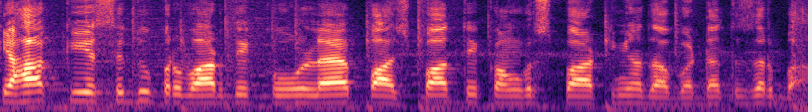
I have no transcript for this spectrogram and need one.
ਕਿਹਾ ਕਿ ਸਿੱਧੂ ਪਰਿਵਾਰ ਦੇ ਕੋਲ ਹੈ, ਭਾਜਪਾ ਤੇ ਕਾਂਗਰਸ ਪਾਰਟੀਆਂ ਦਾ ਵੱਡਾ ਤਜਰਬਾ।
